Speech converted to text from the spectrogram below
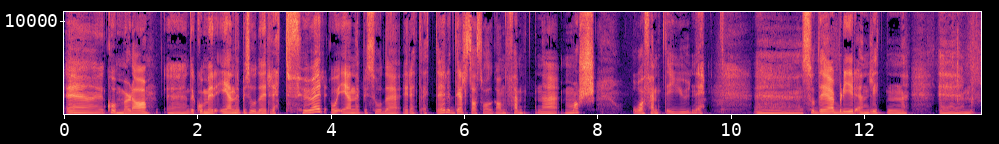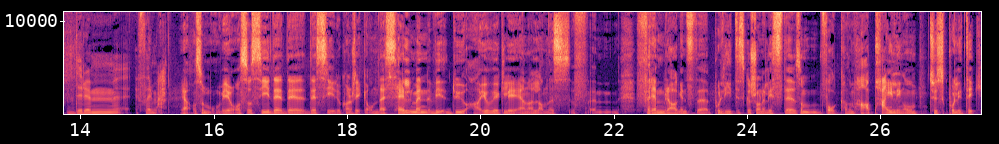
eh, kommer da eh, Det kommer én episode rett før og én episode rett etter delstatsvalgene 15. mars og 5. juni. Eh, Så det blir en liten eh, drøm for meg. Ja, og så må vi jo også si, det, det, det sier du kanskje ikke om deg selv, men vi, du er jo virkelig en av landets fremragendste politiske journalister, som folk som har peiling om tysk politikk.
